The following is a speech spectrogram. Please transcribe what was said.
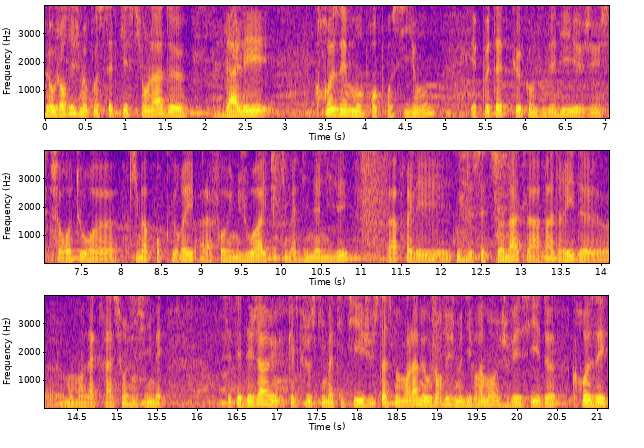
Mais aujourd'hui je me pose cette question-là d'aller creuser mon propre sillon, et peut-être que, comme je vous l'ai dit, j'ai eu ce retour qui m'a procuré à la fois une joie et puis qui m'a dynamisé. après les écoutes de cette sonate là à Madrid, au moment de la création, je me suis dit mais c'était déjà quelque chose qui m'a titillé juste à ce moment-là, mais aujourd'hui je me dis vraiment, je vais essayer de creuser.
